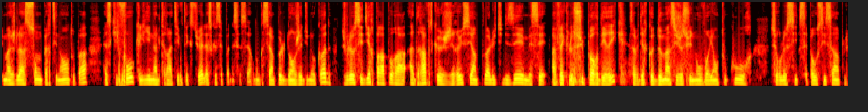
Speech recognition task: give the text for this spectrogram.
images-là sont pertinentes ou pas? Est-ce qu'il faut qu'il y ait une alternative textuelle? Est-ce que c'est pas nécessaire? Donc c'est un peu le danger du no-code. Je voulais aussi dire par rapport à, à Draft que j'ai réussi un peu à l'utiliser, mais c'est avec le support d'Eric. Ça veut dire que demain, si je suis non-voyant tout court, sur le site, c'est pas aussi simple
